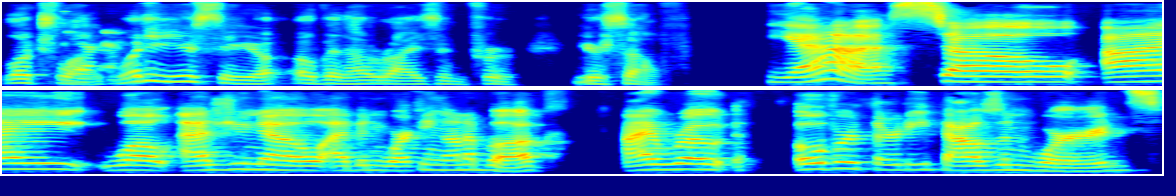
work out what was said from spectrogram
looks like. Yeah. What do you see over the horizon for yourself? Yeah. So I, well, as you know, I've been working on a book. I wrote over 30,000 words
